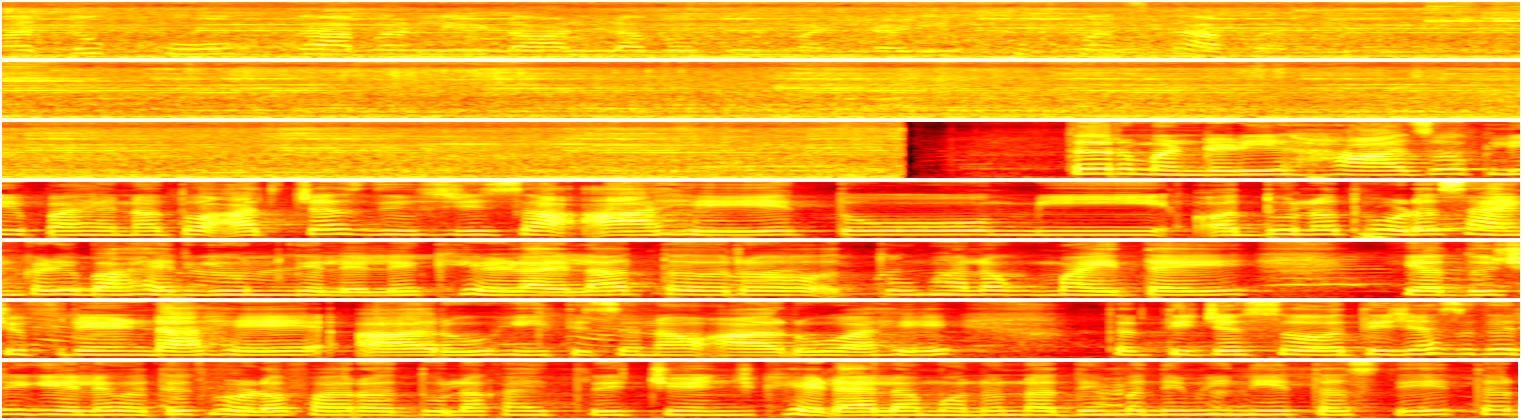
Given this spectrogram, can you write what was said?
अदू खूप घाबरली डॉलला बघून मंडळी. खूपच घाबरली. तर मंडळी हा जो क्लिप आहे ना तो आजच्याच दिवशीचा आहे. तो मी अदूला थोडं सायंकाळी बाहेर घेऊन गेलेले खेळायला. तर तुम्हाला माहीत आहे ही अदूची फ्रेंड आहे आरू. ही तिचं नाव आरू आहे. तर तिच्यास तिच्याच घरी गेले होते थोडंफार. अदूला काहीतरी चेंज खेळायला म्हणून अधेमध्ये मी नेत असते. तर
